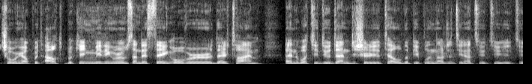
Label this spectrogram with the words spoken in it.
showing up without booking meeting rooms, and they're staying over their time. And what do you do then? Should you tell the people in Argentina to to to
